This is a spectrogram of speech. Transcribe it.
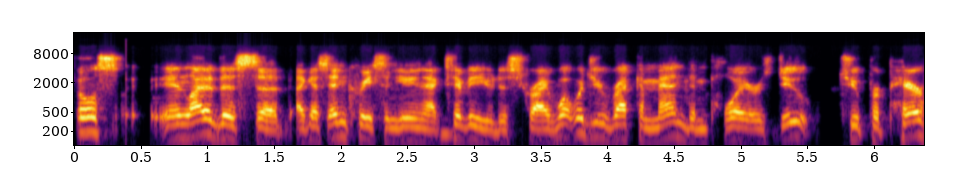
Phyllis, in light of this, uh, I guess, increase in union activity you described, what would you recommend employers do to prepare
